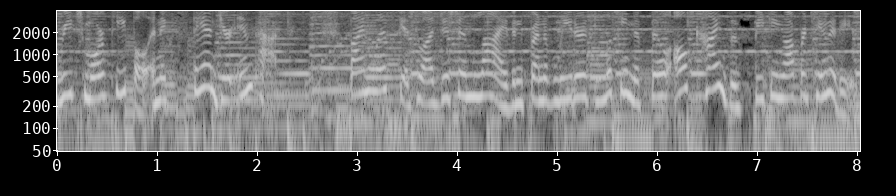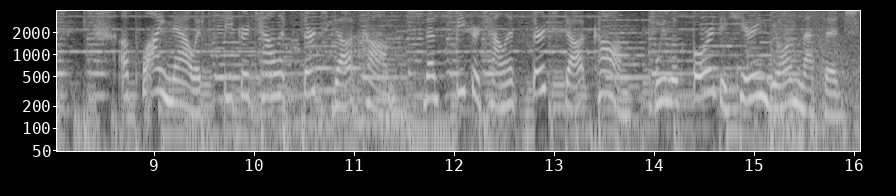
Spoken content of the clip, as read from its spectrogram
reach more people, and expand your impact. Finalists get to audition live in front of leaders looking to fill all kinds of speaking opportunities. Apply now at speakertalentsearch.com. That's speakertalentsearch.com. We look forward to hearing your message.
